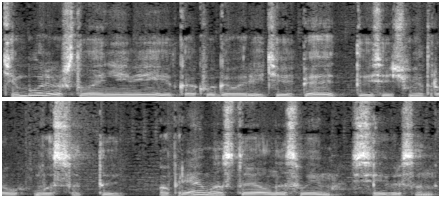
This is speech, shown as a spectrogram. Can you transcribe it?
Тем более, что они имеют, как вы говорите, 5000 метров высоты. Упрямо стоял на своим Северсон.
